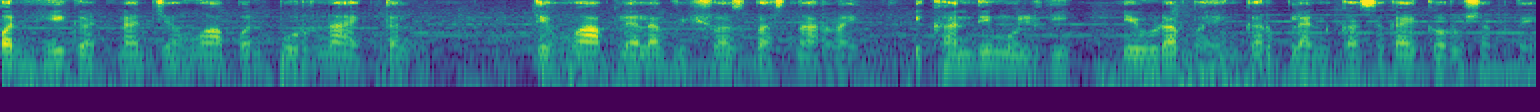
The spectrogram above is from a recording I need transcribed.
पण ही घटना जेव्हा आपण पूर्ण ऐकताल तेव्हा आपल्याला विश्वास बसणार नाही. एखादी मुलगी एवढा भयंकर प्लॅन कसं काय करू शकते?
